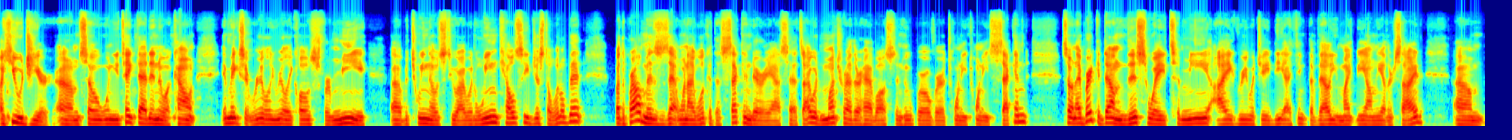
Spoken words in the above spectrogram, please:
a huge year. Um, so when you take that into account, it makes it really, really close for me uh, between those two. I would lean Kelce just a little bit, but the problem is, is that when I look at the secondary assets, I would much rather have Austin Hooper over a 2020 second. So when I break it down this way, to me, I agree with JD. I think the value might be on the other side. Um,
